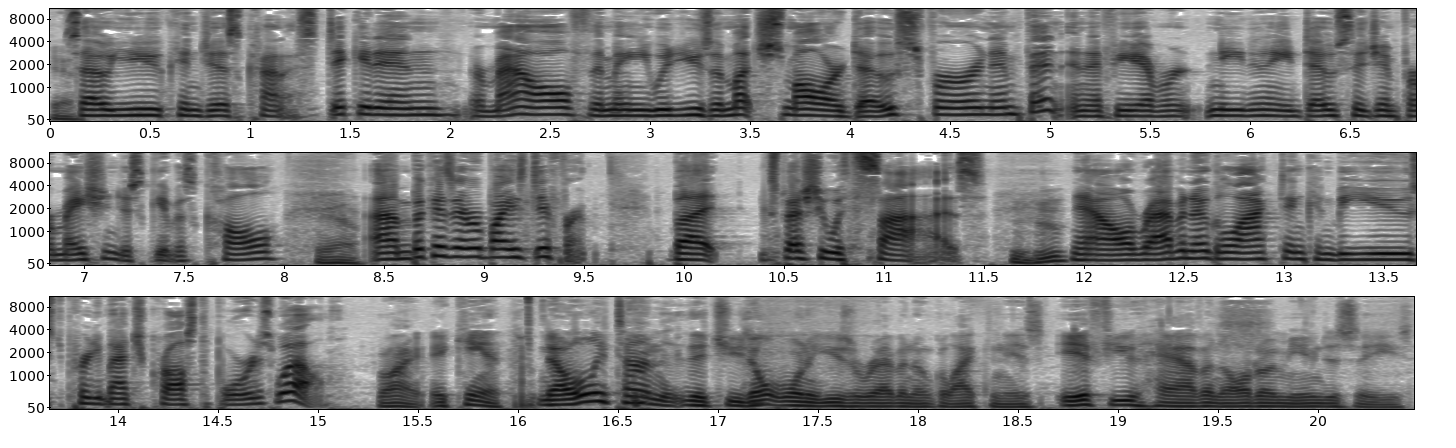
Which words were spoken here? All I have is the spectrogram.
Yeah. So you can just kind of stick it in their mouth. I mean, you would use a much smaller dose for an infant, and if you ever need any dosage information, just give us a call. Yeah. Um, because everybody's different, but especially with size. Mm-hmm. Now, arabinogalactan can be used pretty much across the board as well. Right, it can. Now, only time that, that you don't want to use arabinogalactan is if you have an autoimmune disease.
